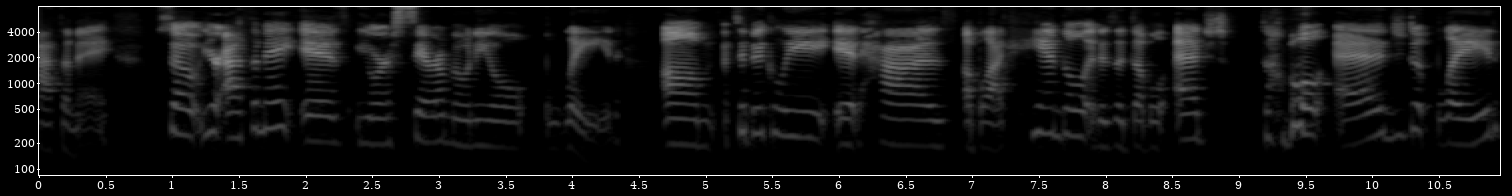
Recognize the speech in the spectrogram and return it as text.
athame. So your athame is your ceremonial blade. Um, typically, it has a black handle. It is a double-edged, double-edged blade.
